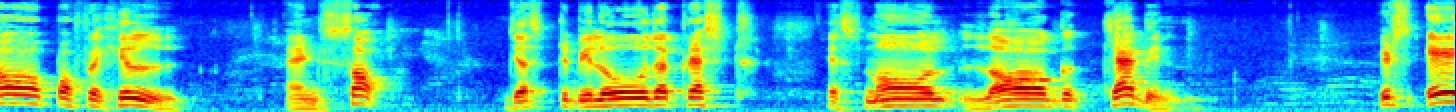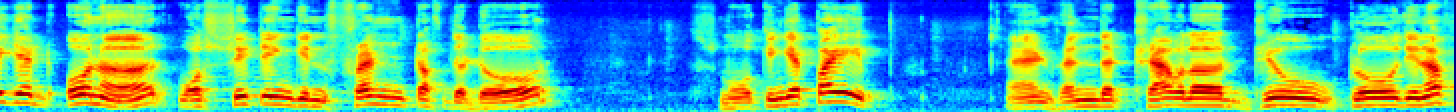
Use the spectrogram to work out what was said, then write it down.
top of a hill and saw just below the crest a small log cabin. Its aged owner was sitting in front of the door, smoking a pipe, and when the traveler drew close enough,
